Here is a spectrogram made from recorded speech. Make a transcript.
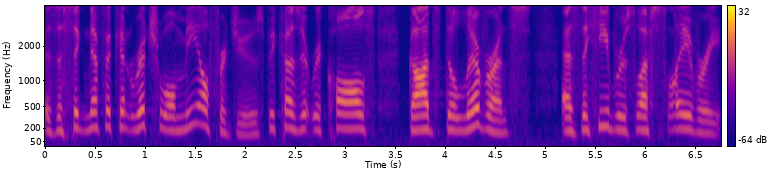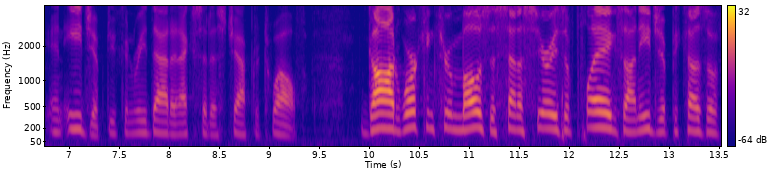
is a significant ritual meal for Jews because it recalls God's deliverance as the Hebrews left slavery in Egypt. You can read that in Exodus chapter 12. God, working through Moses, sent a series of plagues on Egypt because of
